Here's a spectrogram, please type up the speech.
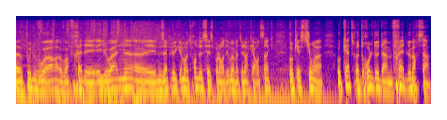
Euh, Vous pouvez nous voir, euh, voir Fred et, et Johan. euh, Et nous appeler également au 32-16 pour le rendez-vous à 21h45. Vos questions à- aux quatre drôles de dames. Fred, le Barça.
